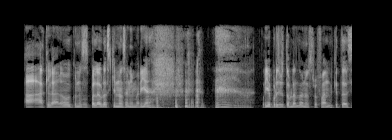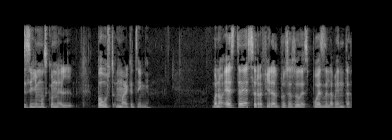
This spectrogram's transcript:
ah, claro, con esas palabras, ¿quién nos animaría? Oye, por cierto, hablando de nuestro fan, ¿qué tal si seguimos con el post-marketing? Bueno, este se refiere al proceso después de la venta.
